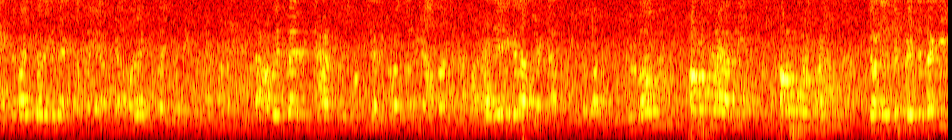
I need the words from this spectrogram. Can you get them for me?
একটা ভাই চলে গেলে একটা ভাই আছে আমার একটা ভাই চলে তা হাবিব ভাই হাত করে আমাদের গেলে কাজ করতে পারব। সবসময় আছি সবসময় যতদিন বেঁচে থাকি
